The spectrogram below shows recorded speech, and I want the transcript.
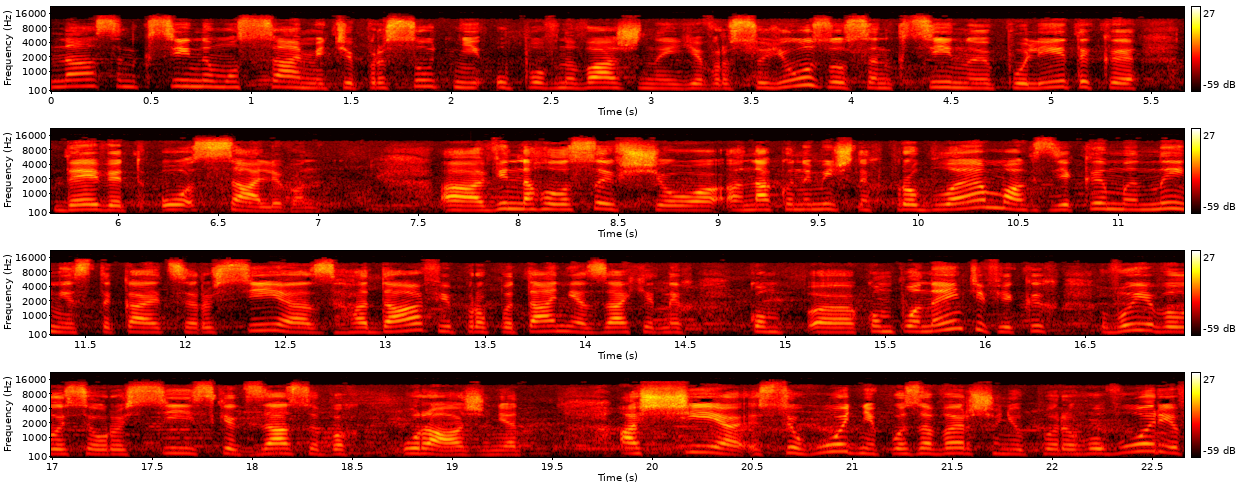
На санкційному саміті присутній уповноважений Євросоюзу санкційної політики Девід О. Саліван. Він наголосив, що на економічних проблемах, з якими нині стикається Росія, згадав і про питання західних е, компонентів, яких виявилося у російських засобах ураження. А ще сьогодні, по завершенню переговорів,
